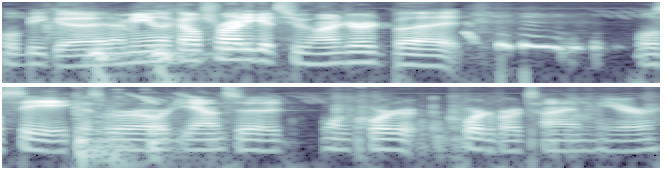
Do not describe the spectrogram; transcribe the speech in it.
we'll be good. I mean, like I'll try to get 200, but we'll see because we're already down to one quarter a quarter of our time here.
